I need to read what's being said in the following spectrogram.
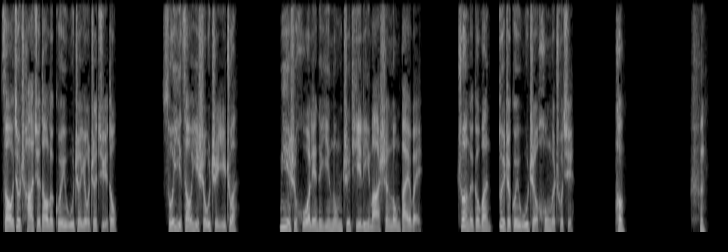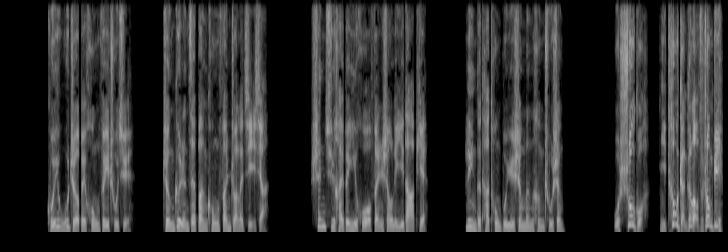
早就察觉到了鬼舞者有这举动，所以早已手指一转，灭世火莲的银龙之体立马神龙摆尾，转了个弯，对着鬼舞者轰了出去。砰！哼！鬼舞者被轰飞出去，整个人在半空翻转了几下。身躯还被一火焚烧了一大片，令得他痛不欲生，闷哼出声。我说过，你他妈敢跟老子装逼，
